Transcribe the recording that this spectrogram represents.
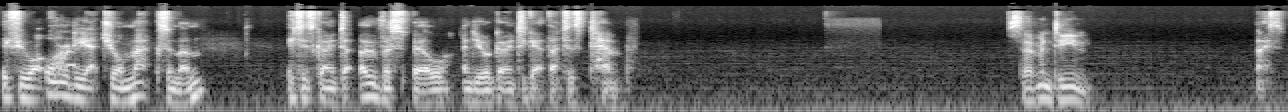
If you are already at your maximum, it is going to overspill and you are going to get that as temp. 17. Nice.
